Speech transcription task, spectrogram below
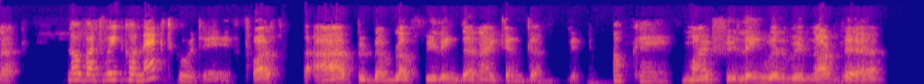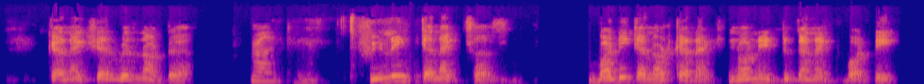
that. no, but we connect, Gurudev. First, I have to develop feeling, then I can connect. Okay, My feeling will be not there, connection will not there. right. Hmm. Feeling connects us. Body cannot connect. No need to connect body.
